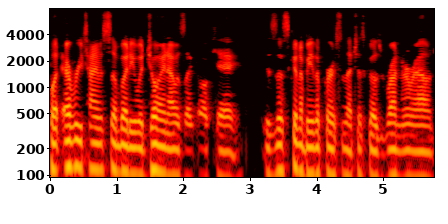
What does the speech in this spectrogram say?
But every time somebody would join, I was like, "Okay, is this gonna be the person that just goes running around?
